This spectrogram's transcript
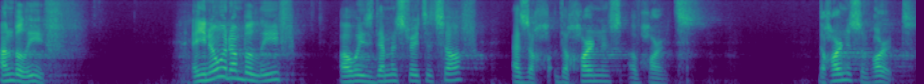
Unbelief. And you know what unbelief always demonstrates itself? As a, the hardness of hearts. The hardness of heart.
